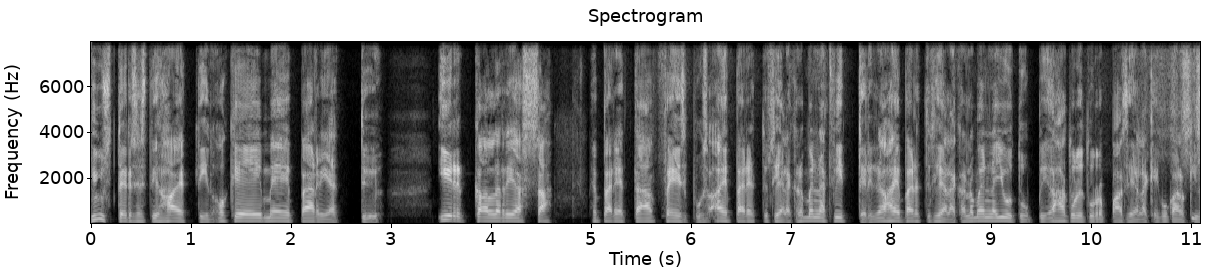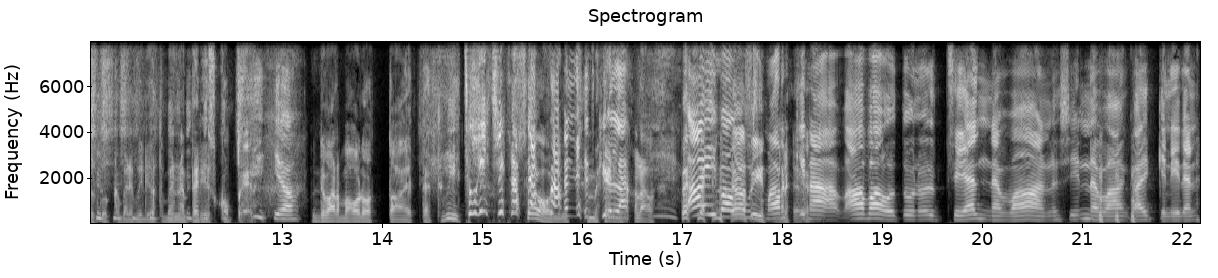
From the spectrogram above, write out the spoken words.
hysteerisesti haettiin, okei, me ei pärjätty IRC-galleriassa, me pärjätään Facebookissa, ai pärjätty sielläkään, no mennään Twitteriin, ei pärjätty sielläkään, no mennään YouTubeen, aha tuli turpaa sielläkin, kukaan ole kiinnostunut meidän videosta, mennään periskopeen. Joo. Nyt ne varmaan odottaa, että Twitch, Twitch se on on nyt kyllä. kanava. aivan uusi sinne. markkina avautunut. Sinne vaan, sinne vaan kaikki niiden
